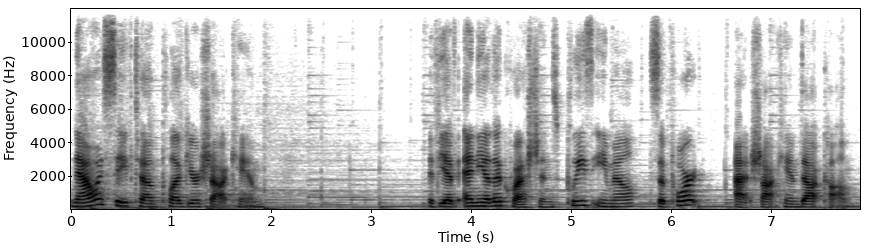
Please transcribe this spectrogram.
Now it's safe to unplug your ShotCam. If you have any other questions, please email support at shotcam.com.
